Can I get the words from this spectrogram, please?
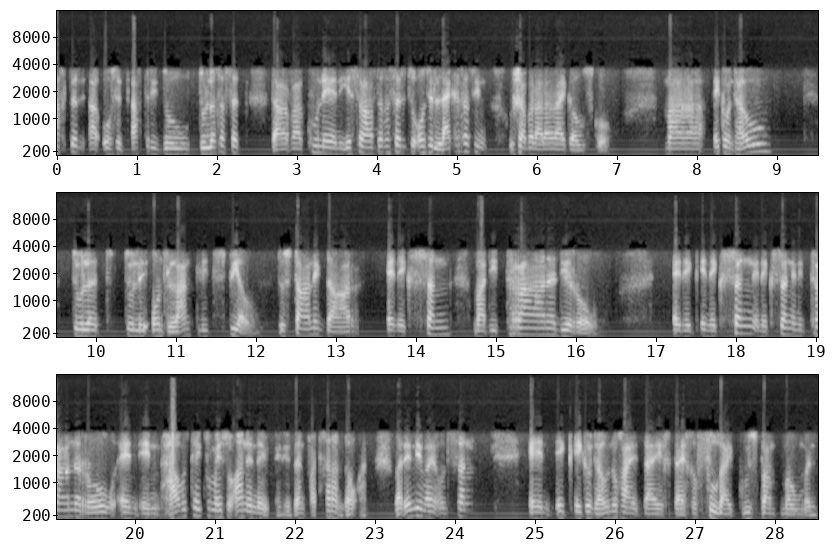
agter uh, ons het agter die doel doele gesit. Daar waar Kune en eerste helfte gesit. So ons het lekker gesien hoe Shabalala like goal score maar ek onthou toe dit toe ons landlied speel toe staan ek daar en ek sing maar die trane die rol. En ek en ek sing en ek sing en die trane rol en en how it take for me so aan en en ek dink wat gaan nou aan? Maar anyway ons sing en ek ek onthou nog hy hy hy gevoel hy goosebump moment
